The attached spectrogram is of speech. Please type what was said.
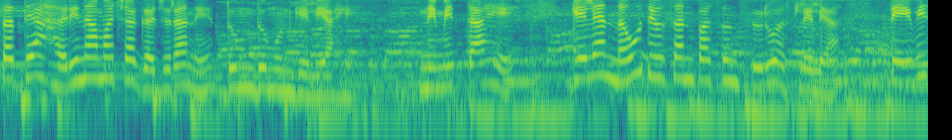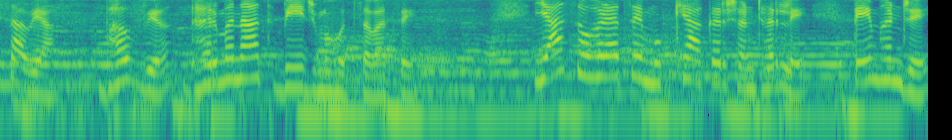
सध्या हरिनामाच्या गजराने दुमदुमून गेली आहे. निमित्त आहे गेल्या नऊ दिवसांपासून सुरू असलेल्या तेविसाव्या भव्य धर्मनाथ बीज महोत्सवाचे. या सोहळ्याचे मुख्य आकर्षण ठरले ते म्हणजे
